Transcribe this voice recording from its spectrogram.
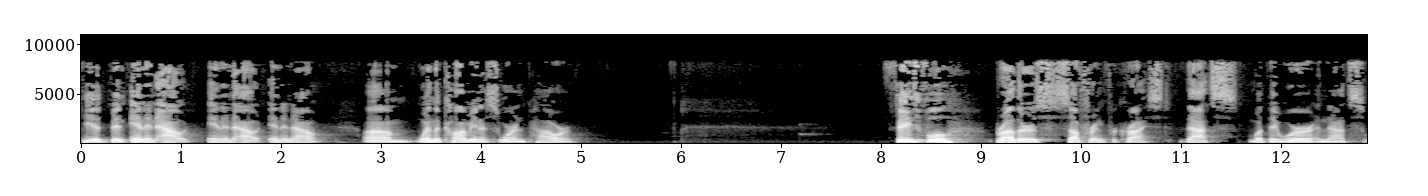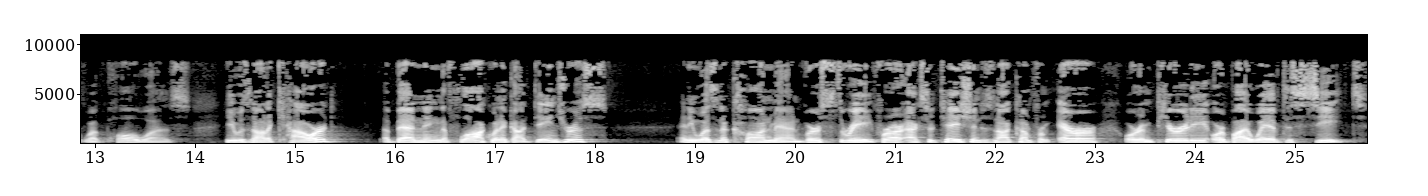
He had been in and out, in and out, in and out, um, when the communists were in power. Faithful brothers suffering for Christ. That's what they were, and that's what Paul was. He was not a coward, abandoning the flock when it got dangerous, and he wasn't a con man. Verse 3 For our exhortation does not come from error or impurity or by way of deceit,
